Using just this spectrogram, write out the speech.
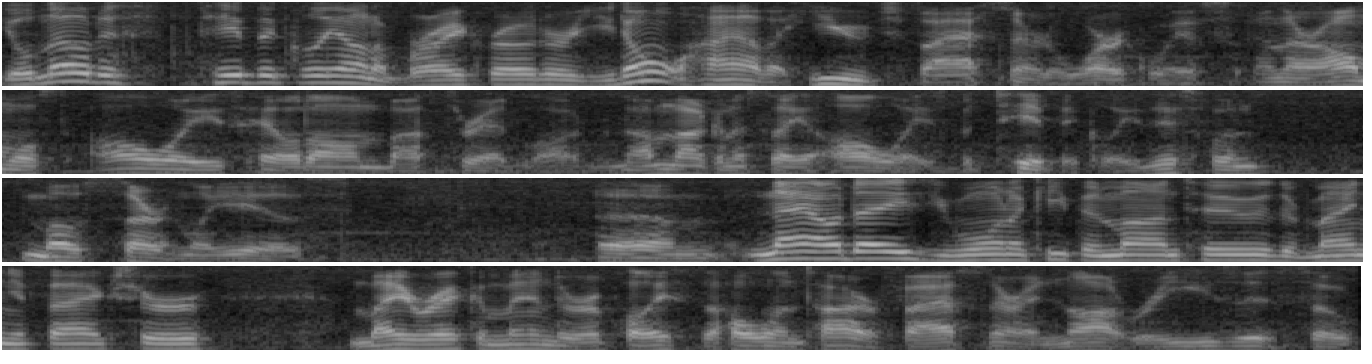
you'll notice typically on a brake rotor you don't have a huge fastener to work with and they're almost always held on by thread lock. I'm not going to say always but typically. This one most certainly is. Um, nowadays, you want to keep in mind too, the manufacturer may recommend to replace the whole entire fastener and not reuse it. So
